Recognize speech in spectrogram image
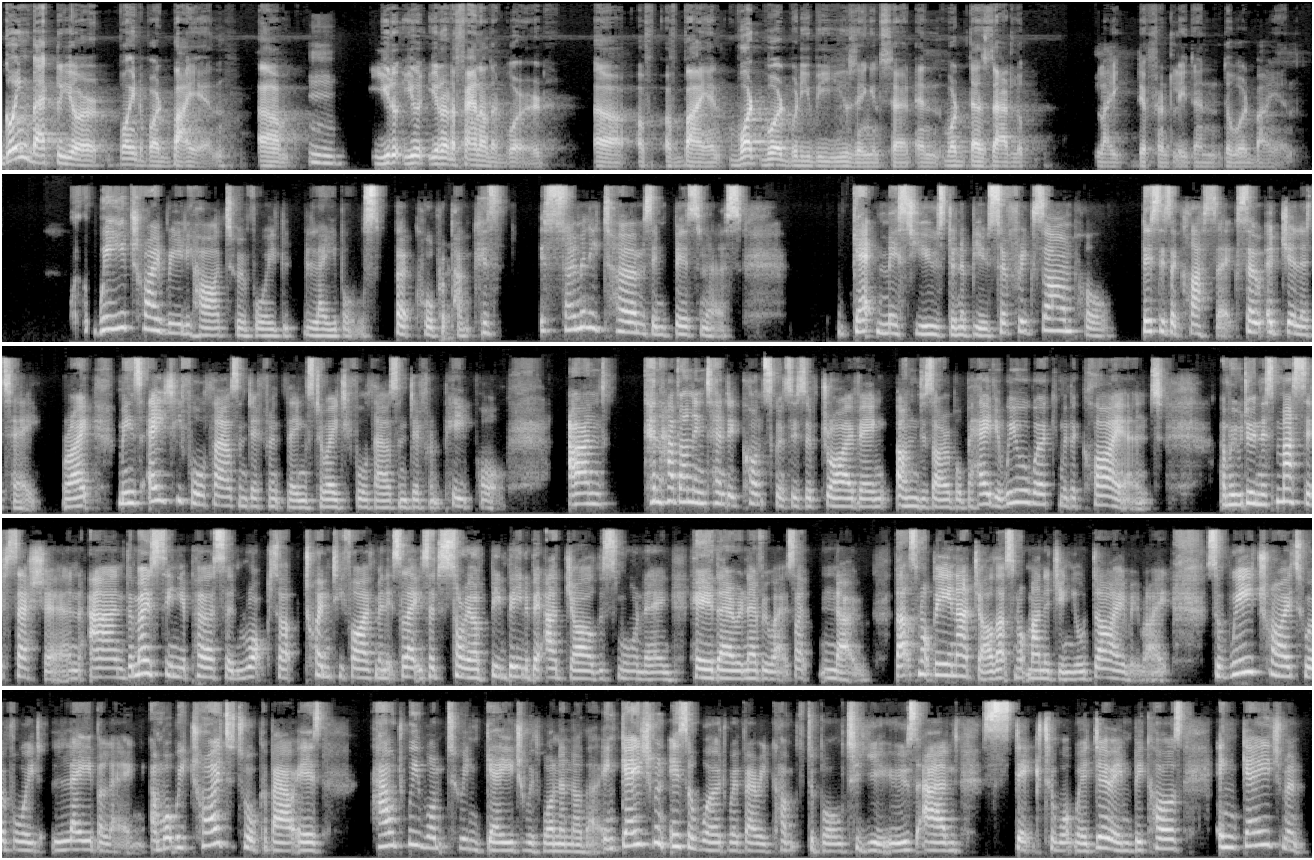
going back to your point about buy-in, um, mm. you you you're not a fan of that word uh, of of buy-in. What word would you be using instead, and what does that look like differently than the word buy-in? We try really hard to avoid labels at corporate punk because it's so many terms in business get misused and abused. So, for example, this is a classic. So, agility right? Means 84,000 different things to 84,000 different people. And can have unintended consequences of driving undesirable behavior. We were working with a client and we were doing this massive session and the most senior person rocked up 25 minutes late and said sorry i've been being a bit agile this morning here there and everywhere it's like no that's not being agile that's not managing your diary right so we try to avoid labeling and what we try to talk about is how do we want to engage with one another? Engagement is a word we're very comfortable to use and stick to what we're doing because engagement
